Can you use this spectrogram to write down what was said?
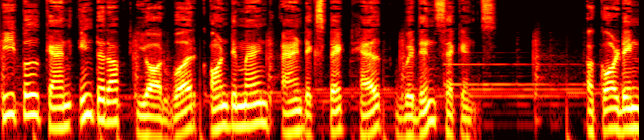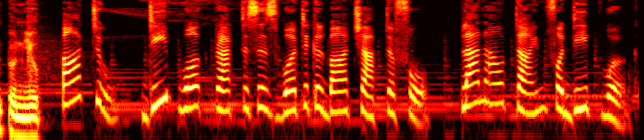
people can interrupt your work on demand and expect help within seconds. According to New Part 2 Deep Work Practices Vertical Bar Chapter 4 Plan out time for deep work.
